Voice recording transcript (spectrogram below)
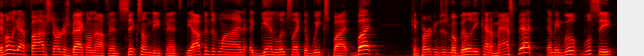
They've only got five starters back on offense, six on defense. The offensive line again looks like the weak spot, but can Perkins' mobility kind of mask that? I mean, we'll we'll see.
